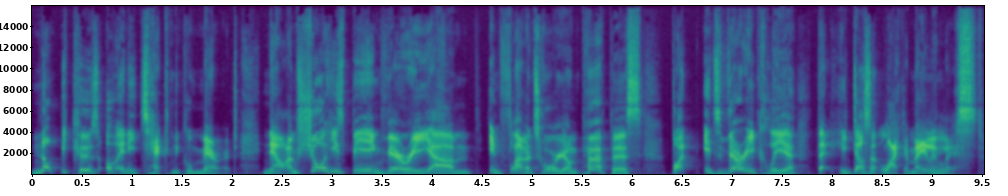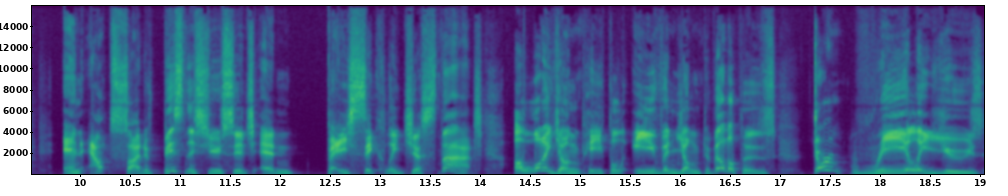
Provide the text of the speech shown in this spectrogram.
not because of any technical merit. Now, I'm sure he's being very um, inflammatory on purpose, but it's very clear that he doesn't like a mailing list. And outside of business usage and basically just that, a lot of young people, even young developers, don't really use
